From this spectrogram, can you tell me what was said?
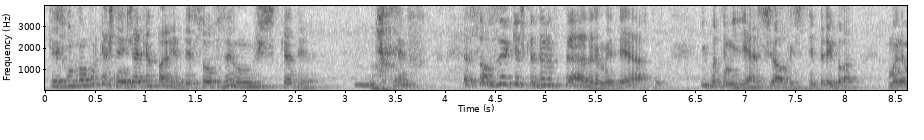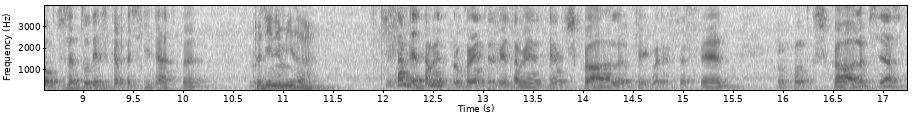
queijos vulcões, porque têm já aquele parede, é só fazer uns cadeiras. é, é só fazer aquelas cadeiras de pedra, meter arte. E botar milhares de jovens desempregados, como é que usar toda essa capacidade para. Para dinamizar. E também, também procurar intervir também em termos de escola, o que é que vai ser feito, enquanto que a escola precisasse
